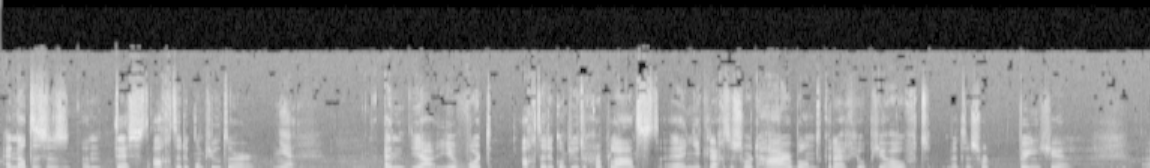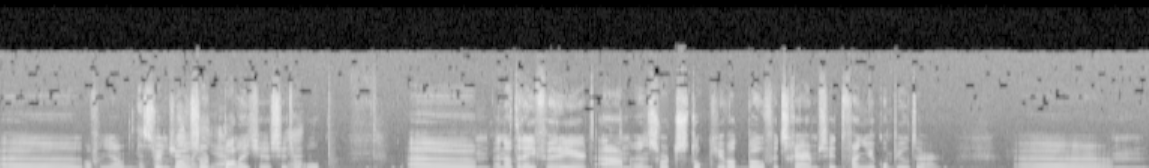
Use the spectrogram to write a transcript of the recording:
en dat is een, een, test achter de computer. Ja. En ja, je wordt achter de computer geplaatst en je krijgt een soort haarband krijg je op je hoofd met een soort puntje. Uh, of ja, een, puntje, soort een soort balletje zit ja. erop. Um, en dat refereert aan een soort stokje wat boven het scherm zit van je computer. Um,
